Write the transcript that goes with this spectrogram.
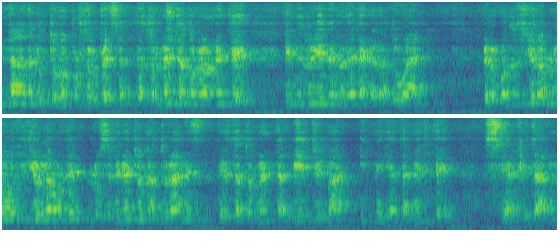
Nada lo toma por sorpresa. La tormenta normalmente disminuye de manera gradual. Pero cuando el Señor habló y dio la orden, los elementos naturales de esta tormenta, viento y mar, inmediatamente se aquietaron.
